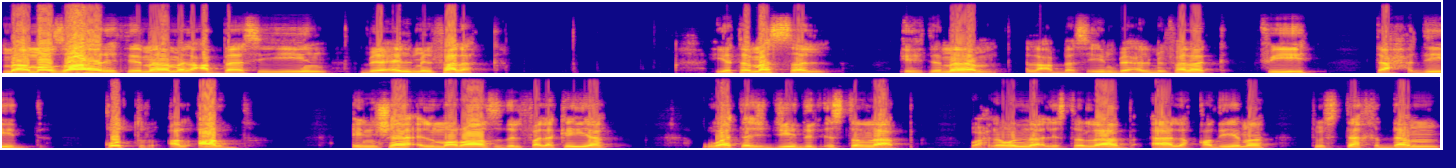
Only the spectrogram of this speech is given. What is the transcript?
ما مظاهر اهتمام العباسيين بعلم الفلك يتمثل اهتمام العباسيين بعلم الفلك في تحديد قطر الأرض إنشاء المراصد الفلكية وتجديد الاسترلاب وإحنا قلنا الاسترلاب آلة قديمة تستخدم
